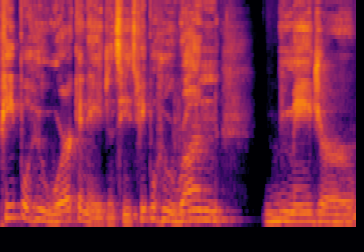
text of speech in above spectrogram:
people who work in agencies, people who run major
